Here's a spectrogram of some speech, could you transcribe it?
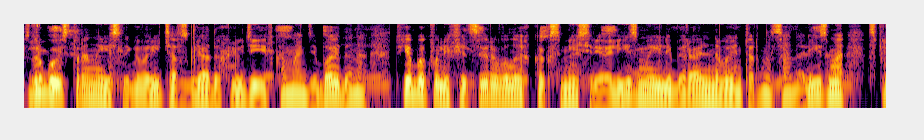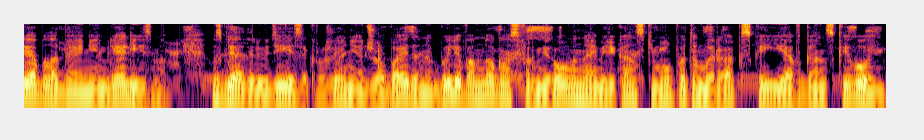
С другой стороны, если говорить о взглядах людей в команде Байдена, то я бы квалифицировал их как смесь реализма и либерального интернационализма с преобладанием реализма. Взгляды людей из окружения Джо Байдена были во многом сформированы американским опытом иракской и афганской войн.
